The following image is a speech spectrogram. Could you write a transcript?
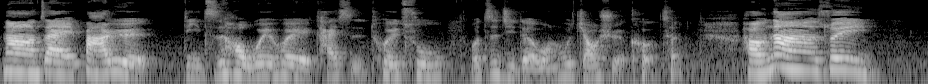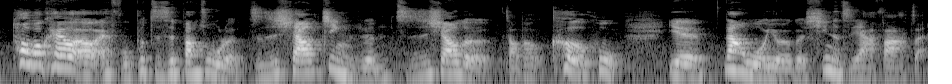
那在八月底之后，我也会开始推出我自己的网络教学课程。好，那所以透过 KOLF 不只是帮助我的直销进人，直销的找到客户，也让我有一个新的职业发展。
